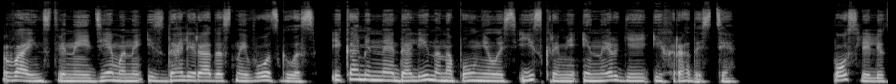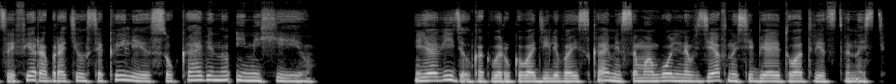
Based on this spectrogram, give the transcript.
Воинственные демоны издали радостный возглас, и каменная долина наполнилась искрами энергии их радости. После Люцифер обратился к Илиесу, Кавину и Михею. «Я видел, как вы руководили войсками, самовольно взяв на себя эту ответственность.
